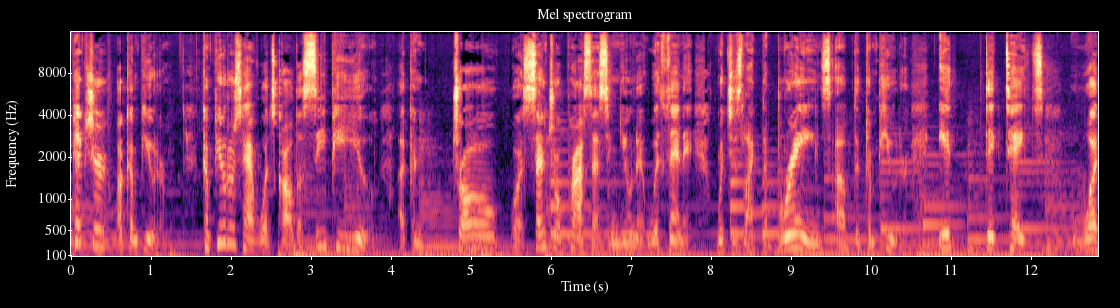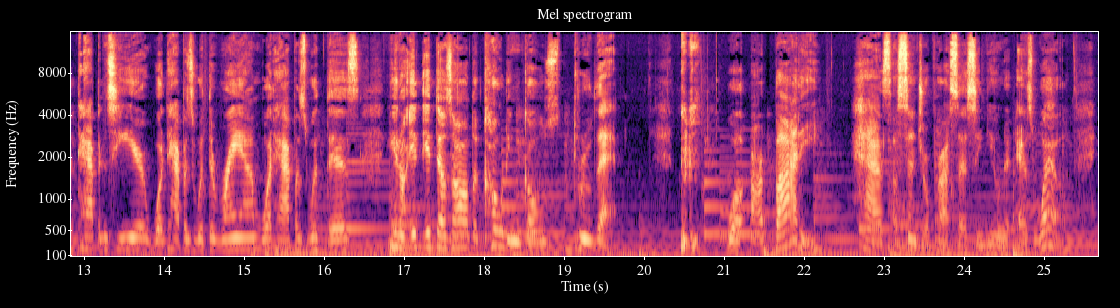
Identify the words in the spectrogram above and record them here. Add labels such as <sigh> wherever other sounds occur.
picture a computer. Computers have what's called a CPU, a control or central processing unit within it, which is like the brains of the computer. It dictates what happens here, what happens with the RAM, what happens with this. You know, it, it does all the coding goes through that. <clears throat> well, our body has a central processing unit as well,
